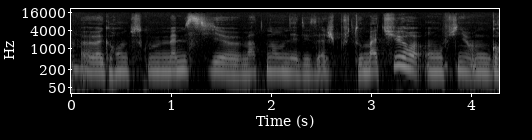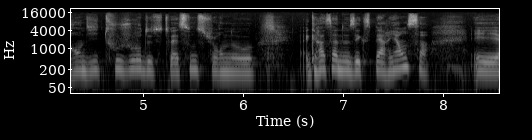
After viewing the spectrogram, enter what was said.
Mmh. à parce que même si maintenant on est des âges plutôt matures, on, on, grandit toujours de toute façon sur nos, grâce à nos expériences. Et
